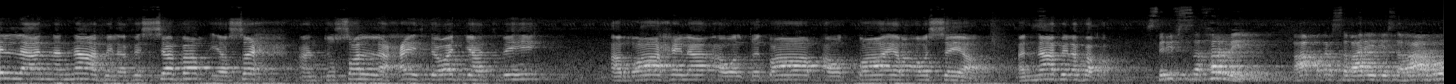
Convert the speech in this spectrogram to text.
إلا أن النافلة في السفر يصح أن تصلى حيث توجهت به الراحلة أو القطار أو الطائرة أو السيارة النافلة فقط सिर्फ सफर में आप अगर सवारी के सवार हो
